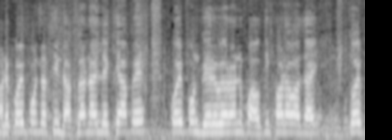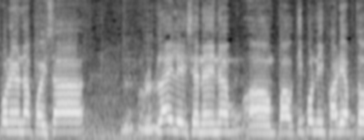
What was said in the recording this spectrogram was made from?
અને કોઈ પણ જાતની દાખલા ના લેખી આપે, કોઈ પણ ગેરવ્યવહારનું પાવતી ફાળવવા જાય, તોય પણ એના પૈસા લઈ લે છે ને એના પાવતી પણ નહીં ફાડી આપતો.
